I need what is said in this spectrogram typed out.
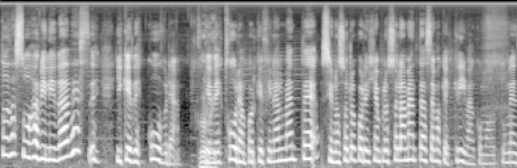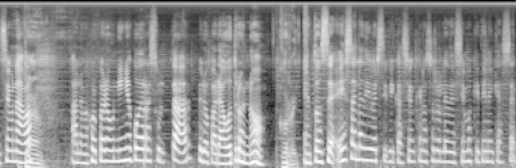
todas sus habilidades eh, y que descubran. Que descubran, porque finalmente, si nosotros, por ejemplo, solamente hacemos que escriban, como tú mencionabas, Claro, a lo mejor para un niño puede resultar, pero para otro no. Correcto. Entonces, esa es la diversificación que nosotros les decimos que tienen que hacer.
